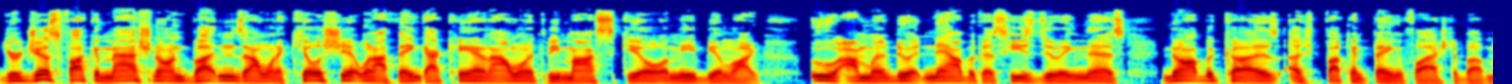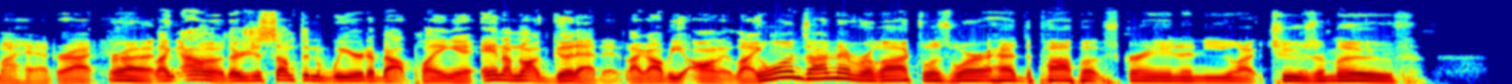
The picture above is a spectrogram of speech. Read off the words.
you're just fucking mashing on buttons, and I want to kill shit when I think I can, and I want it to be my skill, and me being like, "Ooh, I'm gonna do it now because he's doing this, not because a fucking thing flashed above my head." Right? Right. Like I don't know, there's just something weird about playing it, and I'm not good at it. Like I'll be on it. Like the ones I never liked was where it had the pop up screen and you like choose a move.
